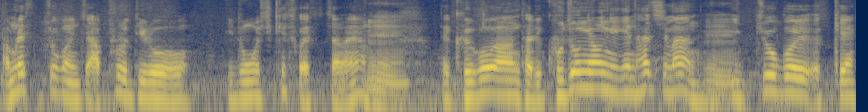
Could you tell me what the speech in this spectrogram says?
암레스트 쪽은 이제 앞으로 뒤로 이동을 시킬 수가 있었잖아요. 예. 근데 그거와는 달리 고정형이긴 하지만 예. 이쪽을 이렇게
